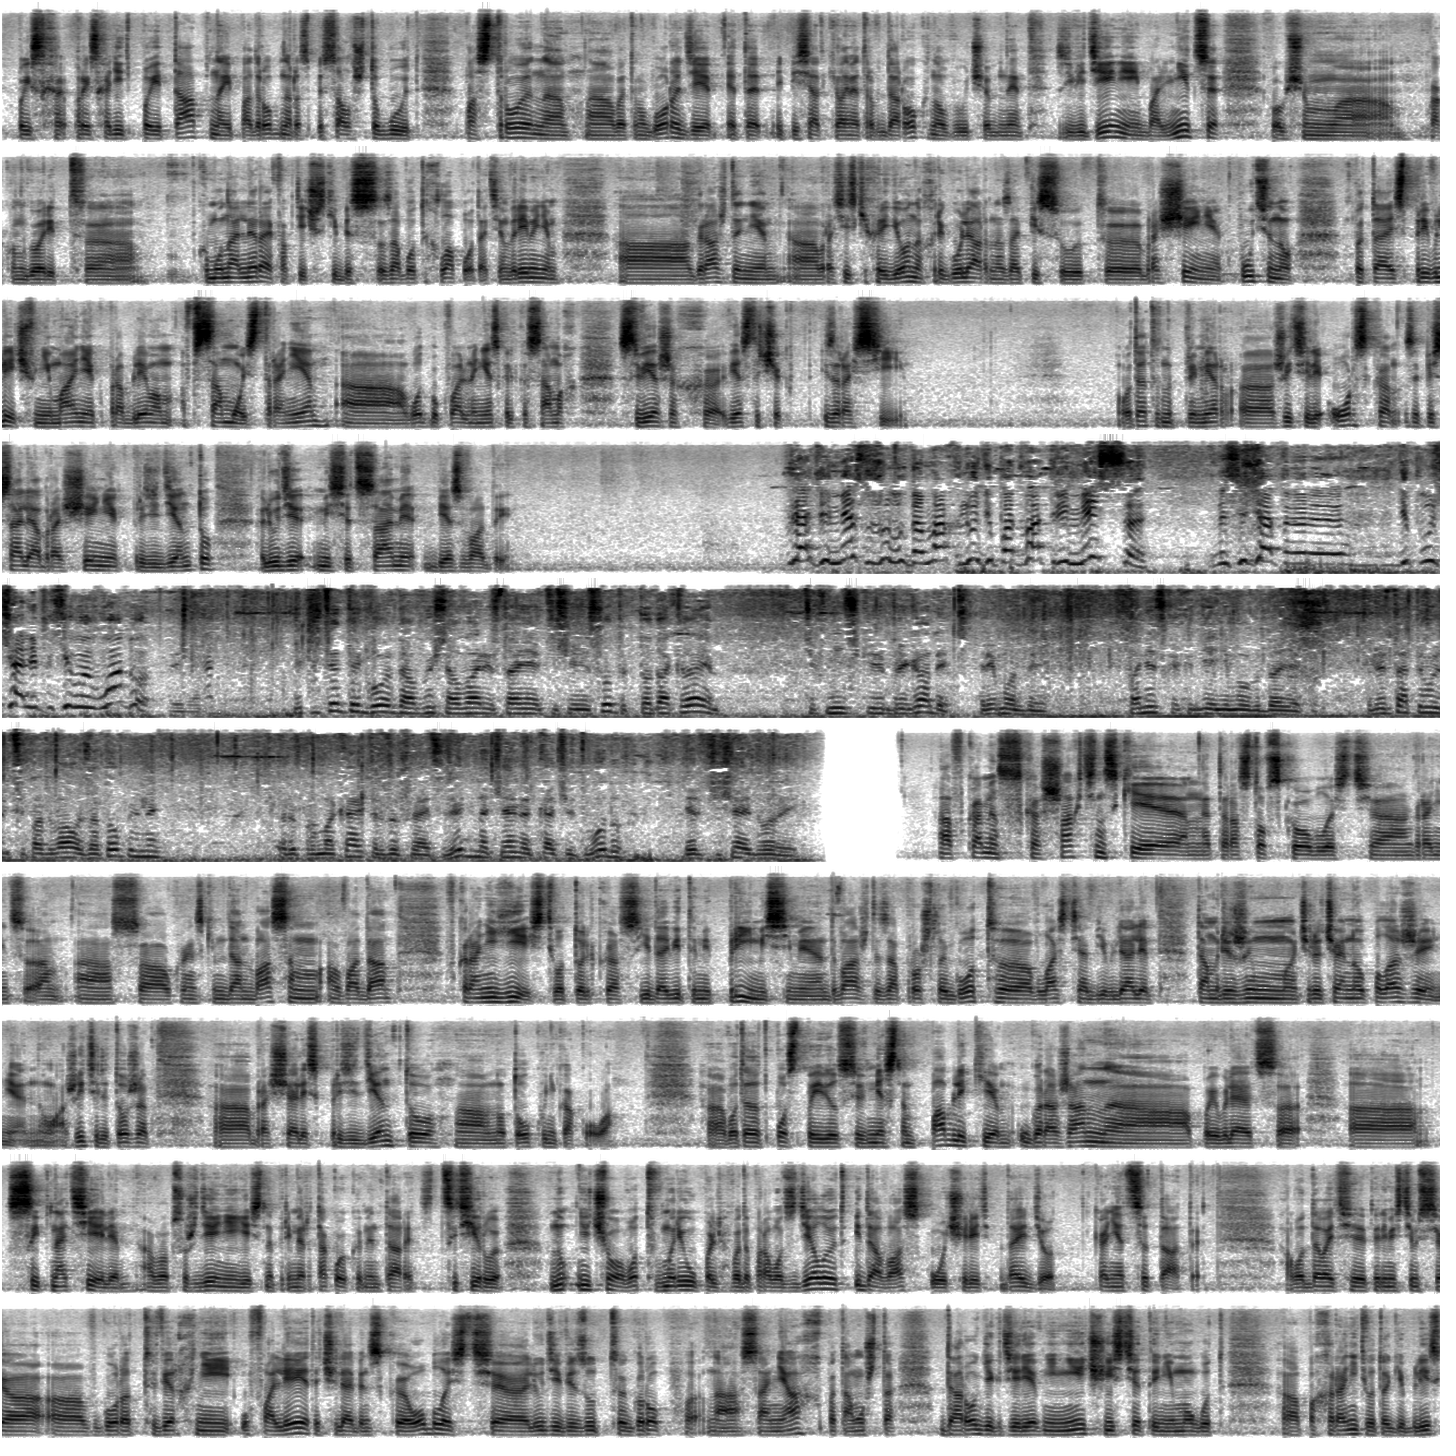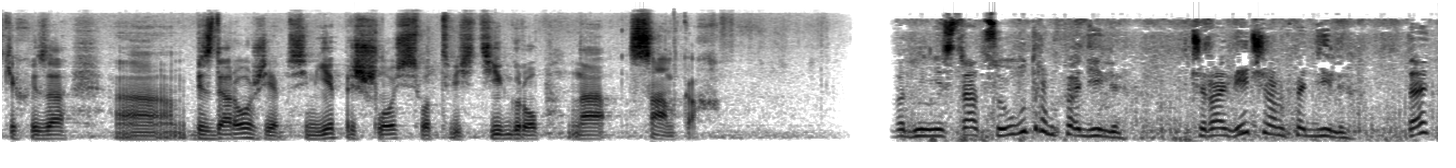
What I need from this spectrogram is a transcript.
происходить поэтапно» и подробно расписал, что будет построено в этом городе. Это 50 километров дорог, новые учебные заведения и больницы. В общем, как он говорит, коммунальный рай фактически, без забот и хлопот. А тем временем э, граждане э, в российских регионах регулярно записывают э, обращения к Путину, пытаясь привлечь внимание к проблемам в самой стране. Э, вот буквально несколько самых свежих весточек из России. Вот это, например, э, жители Орска записали обращение к президенту «Люди месяцами без воды». В ряде мест в жилых домах люди по 2-3 месяца сидят, э, не получали питьевую воду. И через три года обычно аварии устраняют в течение суток, то до края технические бригады ремонтные по несколько дней не могут доехать. В результате улицы подвалы затоплены, промокают, разрушаются. Люди ночами откачивают воду и расчищают дворы. А в Каменско-Шахтинске, это Ростовская область, э, граница э, с украинским Донбассом, вода в кране есть, вот только с ядовитыми примесями. Дважды за прошлый год власти объявляли там режим чрезвычайного положения. Ну а жители тоже обращались к президенту, но толку никакого. А, вот этот пост появился в местном паблике. У горожан а, появляются а, сыпь на теле. В обсуждении есть, например, такой комментарий, цитирую. «Ну, ничего, вот в Мариуполь водопровод сделают, и до вас очередь дойдет». Конец цитаты. А вот давайте переместимся а, в город Верхний Уфалей, это Челябинская область. Люди везут гроб на санях, потому что дороги к деревне не чистят и не могут а, похоронить в итоге близких из-за а, бездорожья. Семье пришлось вот вести гроб на санках. В администрацию утром ходили, вчера вечером ходили, да?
